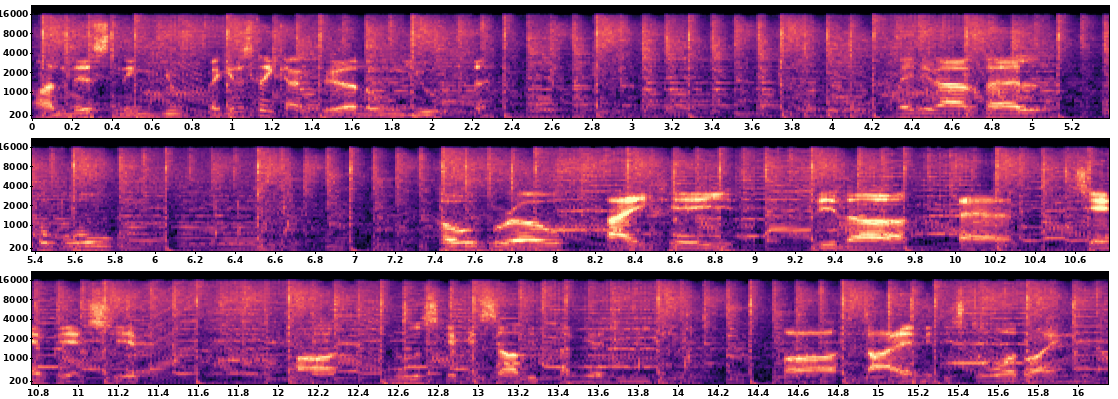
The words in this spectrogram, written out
Og næsten ingen jubel. Man kan næsten ikke engang høre nogen juble. Men i hvert fald, Hobro, Hobro, IK, vinder af Championship. Og nu skal vi så op i Premier League og lege med de store drenge.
